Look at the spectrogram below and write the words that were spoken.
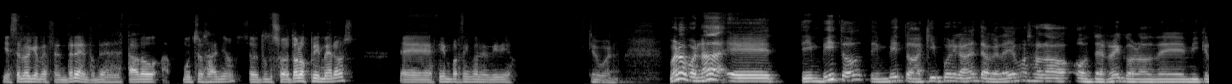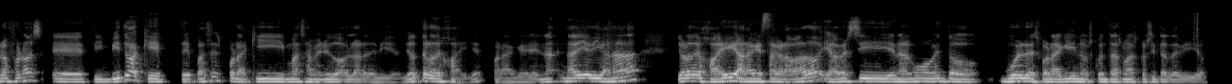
Y eso es lo que me centré. Entonces he estado muchos años, sobre todo, sobre los primeros, 100% eh, con el vídeo. Qué bueno. Bueno, pues nada, eh, te invito, te invito aquí públicamente, aunque le hayamos hablado off the record o de micrófonos, te invito a que te pases por aquí más a menudo a hablar de vídeo. Yo te lo dejo ahí, para que nadie diga nada yo lo dejo ahí, ahora que está grabado, y a ver si en algún momento vuelves por aquí y nos cuentas más cositas de vídeo.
